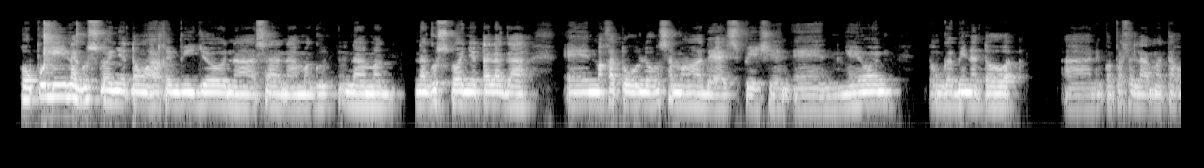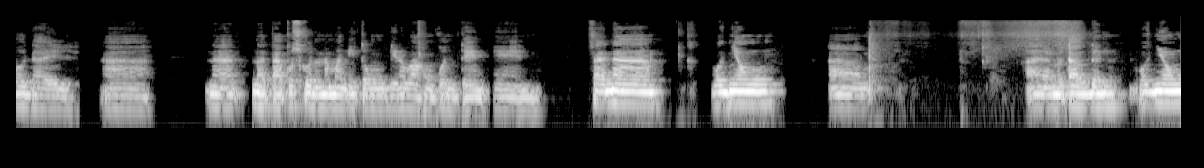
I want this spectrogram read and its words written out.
hopefully nagustuhan niyo tong aking video na sana mag, na mag, nagustuhan niyo talaga and makatulong sa mga dialysis patient. And ngayon, tong gabi na to, uh, nagpapasalamat ako dahil uh, na natapos ko na naman itong ginawa kong content and sana wag niyong um, ano tawag doon, huwag niyong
